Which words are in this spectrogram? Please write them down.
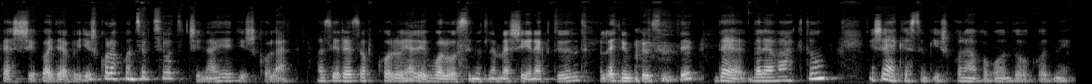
tessék, adjál be egy iskolakoncepciót, csinálj egy iskolát. Azért ez akkor elég valószínűtlen mesének tűnt, legyünk őszinték, de belevágtunk, és elkezdtünk iskolába gondolkodni.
